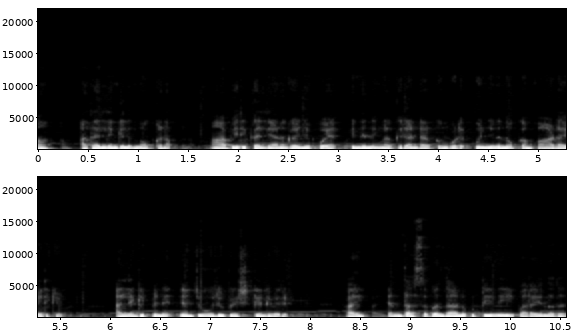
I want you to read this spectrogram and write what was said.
ആ അതല്ലെങ്കിലും നോക്കണം. ആഭേരി കല്യാണം കഴിഞ്ഞ് പോയാൽ പിന്നെ നിങ്ങൾക്ക് രണ്ടാൾക്കും കൂടെ കുഞ്ഞിനെ നോക്കാൻ പാടായിരിക്കും. അല്ലെങ്കിൽ പിന്നെ ഞാൻ ജോലി ഉപേക്ഷിക്കേണ്ടി വരും. ഹൈ എന്ത് അസബന്ധമാണ് കുട്ടി നീ പറയുന്നത്?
